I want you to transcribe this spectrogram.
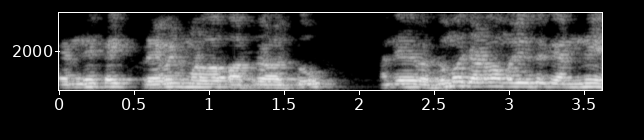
એમને કંઈક પેમેન્ટ મળવા પાત્ર હતું. અને વધુમાં જાણવા મળ્યું હતું કે એમને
